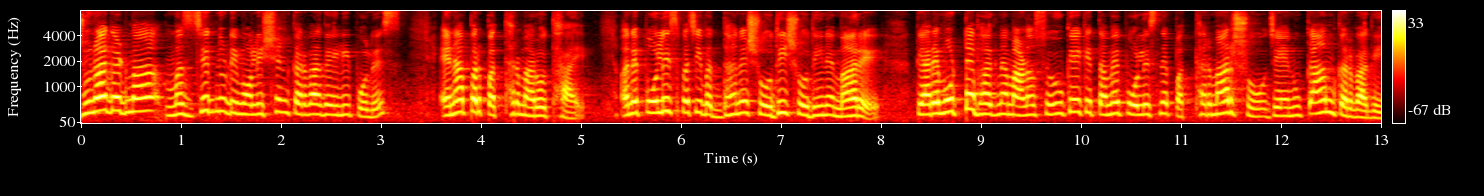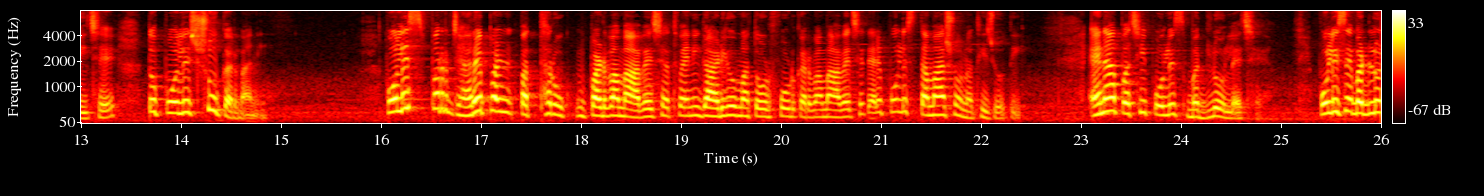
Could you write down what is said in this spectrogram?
જૂનાગઢમાં મસ્જિદનું ડિમોલિશન કરવા ગયેલી પોલીસ એના પર પથ્થરમારો થાય અને પોલીસ પછી બધાને શોધી શોધીને મારે, ત્યારે મોટા ભાગના માણસો એવું કહે કે તમે પોલીસને પથ્થર મારશો જે એનું કામ કરવા ગઈ છે, તો પોલીસ શું કરવાની? પોલીસ પર જ્યારે પણ પથ્થર ઉપ- ઉપાડવામાં આવે છે અથવા એની ગાડીઓમાં તોડફોડ કરવામાં આવે છે, ત્યારે પોલીસ તમાશો નથી જોતી. એના પછી પોલીસ બદલો લે છે. પોલીસે બદલો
